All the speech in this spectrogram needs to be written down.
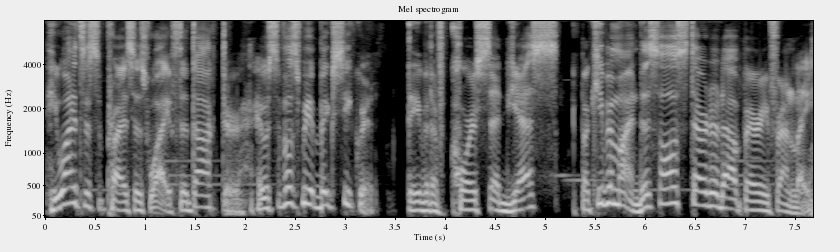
He wanted to surprise his wife, the doctor. It was supposed to be a big secret. David, of course, said yes. But keep in mind, this all started out very friendly.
